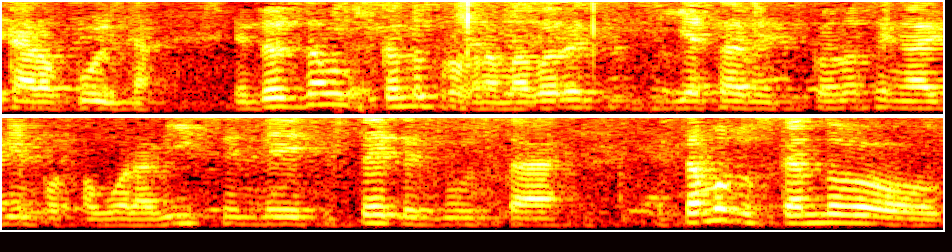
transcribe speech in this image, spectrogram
cara oculta. Entonces estamos buscando programadores si ya saben, si conocen a alguien, por favor avísenle, si a ustedes les gusta. Estamos buscando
